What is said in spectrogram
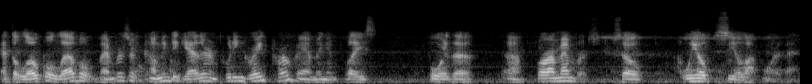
at the local level, members are coming together and putting great programming in place for the uh, for our members. So we hope to see a lot more of that.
